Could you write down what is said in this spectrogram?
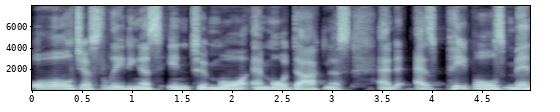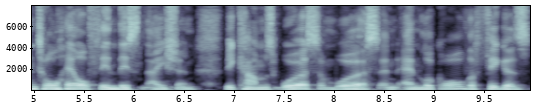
all just leading us into more and more darkness. And as people's mental health in this nation becomes worse and worse, and, and look, all the figures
